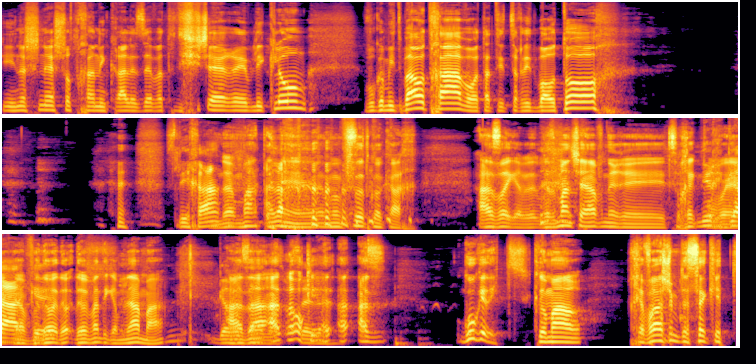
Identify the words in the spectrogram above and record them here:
ינשנש אותך, נקרא לזה, ואתה תישאר אה, בלי כלום, והוא גם יתבע אותך, ואתה תצטרך לתבע אותו. סליחה. מה אתה מבסוט כל כך? אז רגע, בזמן שאבנר אה, צוחק פה, נרגע, כן. לא- לא לא הבנתי גם למה, אז אז- אוקיי. אז גוגלית, כלומר, חברה שמתעסקת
